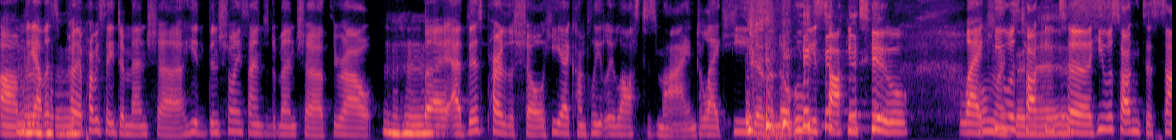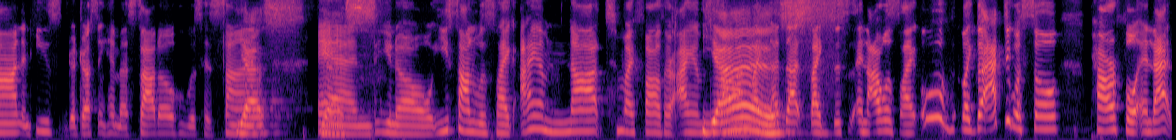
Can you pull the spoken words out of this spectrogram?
Um, mm-hmm. yeah, let's probably, probably, say dementia. He had been showing signs of dementia throughout, mm-hmm. but at this part of the show, he had completely lost his mind. Like he doesn't know who he's talking to. Like oh he was goodness. talking to he was talking to San and he's addressing him as Sado, who was his son. Yes. And yes. you know, Isan was like, I am not my father. I am yes. Like that, that like this and I was like, oh, like the acting was so powerful. And that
